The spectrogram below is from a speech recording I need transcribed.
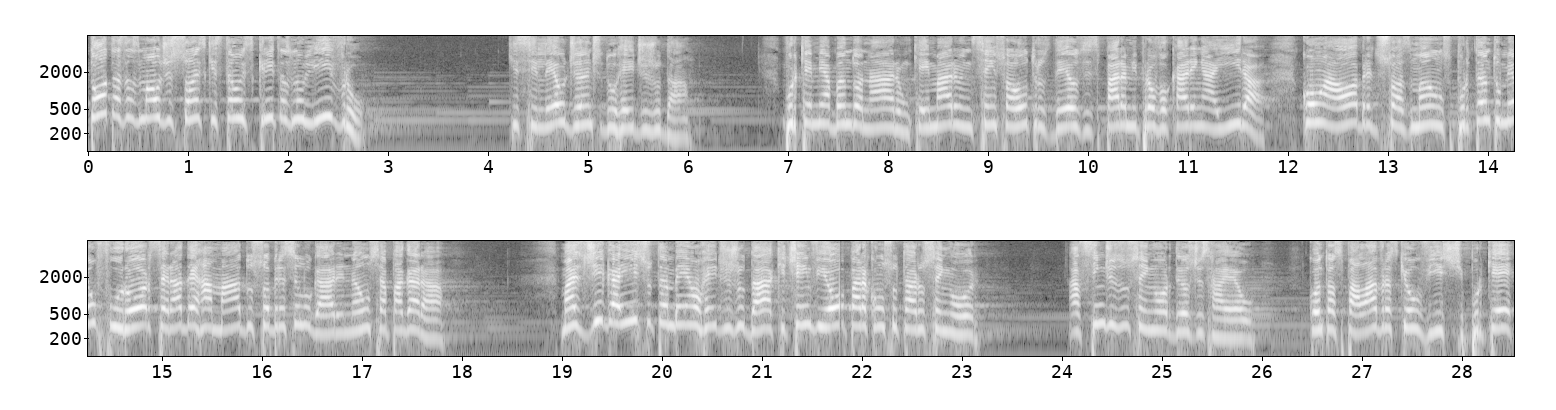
todas as maldições que estão escritas no livro que se leu diante do rei de Judá. Porque me abandonaram, queimaram incenso a outros deuses para me provocarem a ira com a obra de suas mãos. Portanto, meu furor será derramado sobre esse lugar e não se apagará. Mas diga isso também ao rei de Judá, que te enviou para consultar o Senhor. Assim diz o Senhor, Deus de Israel, quanto às palavras que ouviste, porque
